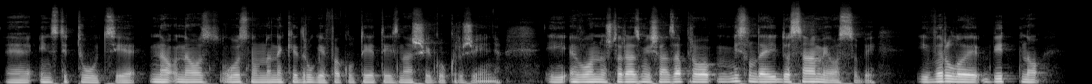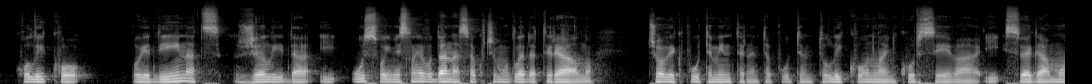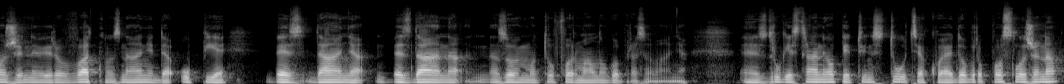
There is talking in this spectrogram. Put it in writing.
e, institucije, na, na u osnovu na neke druge fakultete iz našeg okruženja. I evo ono što razmišljam zapravo, mislim da je i do same osobe i vrlo je bitno koliko pojedinac želi da i usvoji, mislim evo danas ako ćemo gledati realno, čovjek putem interneta, putem toliko online kurseva i svega može nevjerovatno znanje da upije bez, bez dana, nazovimo to formalnog obrazovanja. E, s druge strane, opet institucija koja je dobro posložena,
